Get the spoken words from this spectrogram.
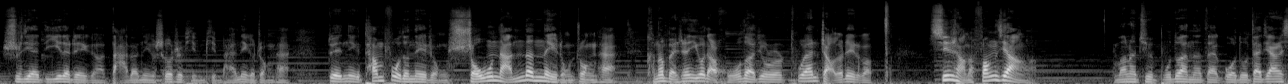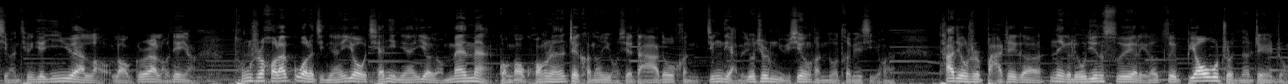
世界第一的这个打的那个奢侈品品牌那个状态。对那个 Tom Ford 的那种熟男的那种状态，可能本身有点胡子，就是突然找到这个欣赏的方向了。完了，去不断的在过渡，再加上喜欢听一些音乐、老老歌啊、老电影，同时后来过了几年，又前几年又有 Man Man 广告狂人，这可能有些大家都很经典的，尤其是女性很多特别喜欢。他就是把这个那个流金岁月里头最标准的这种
